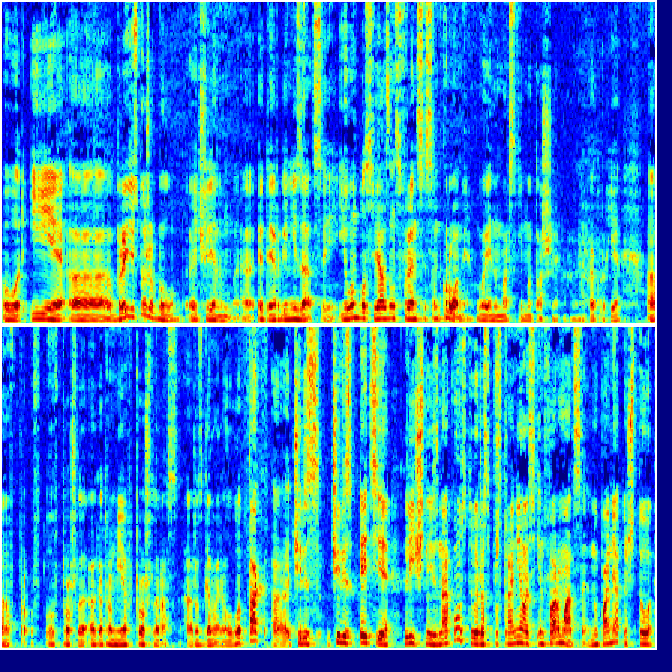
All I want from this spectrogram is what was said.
Вот. И э, Брэдис тоже был э, членом э, этой организации, и он был связан с Фрэнсисом Кроме, военно-морским атташе, о, которых я, э, в, в прошлое, о котором я в прошлый раз разговаривал. Вот так через, через эти личные знакомства распространялась информация. Ну, понятно, что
